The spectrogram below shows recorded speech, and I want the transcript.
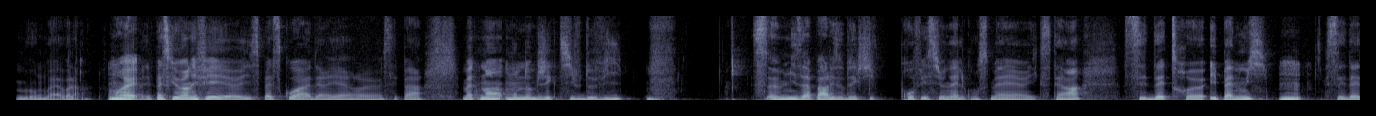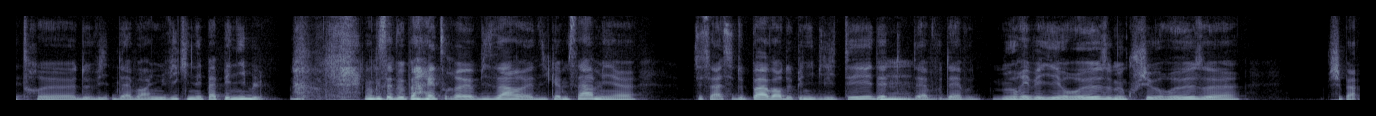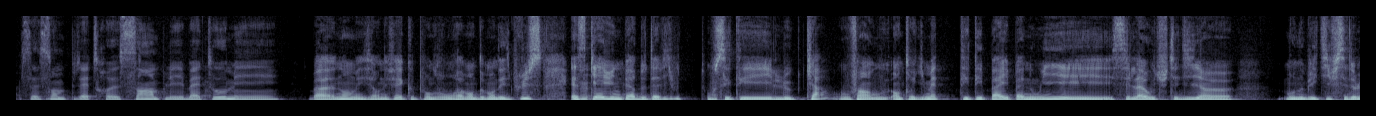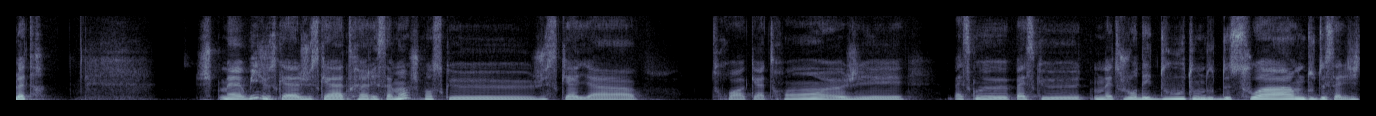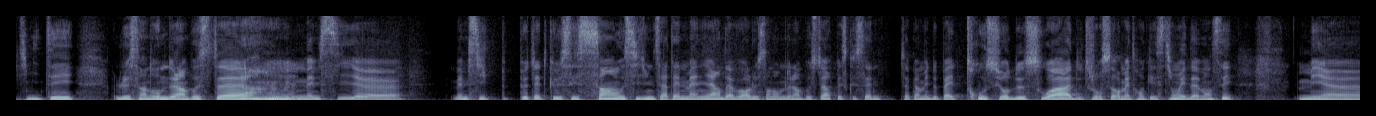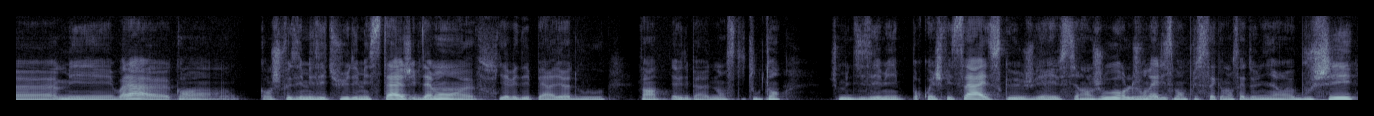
Bon, bah voilà. Ouais. Parce qu'en effet, euh, il se passe quoi derrière euh, C'est pas. Maintenant, mon objectif de vie, mis à part les objectifs professionnels qu'on se met, euh, etc., c'est d'être épanoui. Mm. C'est d'être, d'avoir une vie qui n'est pas pénible. Donc ça peut paraître bizarre dit comme ça, mais c'est ça, c'est de pas avoir de pénibilité, d'être, mm. de me réveiller heureuse, me coucher heureuse. je sais pas, ça semble peut-être simple et bateau, mais bah non, mais en effet, que peut-on vraiment demander de plus? Est-ce mm. qu'il y a eu une période de ta vie où, c'était le cas Enfin, où, entre guillemets, t'étais pas épanouie et c'est là où tu t'es dit, euh, mon objectif, c'est de l'être? Mais oui, jusqu'à jusqu'à très récemment. Je pense que jusqu'à il y a 3-4 ans, euh, j'ai parce que parce que on a toujours des doutes, on doute de soi, on doute de sa légitimité, le syndrome de l'imposteur, mm. même si euh, même si peut-être que c'est sain aussi d'une certaine manière d'avoir le syndrome de l'imposteur parce que ça, ça permet de pas être trop sûr de soi, de toujours se remettre en question et d'avancer. Mais euh, mais voilà, quand quand je faisais mes études et mes stages, évidemment, il y avait des périodes où enfin, il y avait des périodes non, c'était tout le temps je me disais, mais pourquoi je fais ça? Est-ce que je vais réussir un jour? Le journalisme, en plus, ça commençait à devenir euh, bouché.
